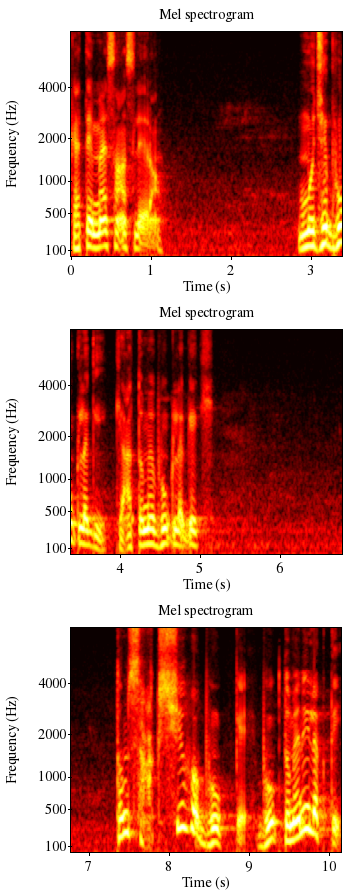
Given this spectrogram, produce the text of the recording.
कहते, मैं सांस ले रहा हूँ। मुझे भूख लगी। क्या तुम्हें भूख लगेगी? तुम साक्षी हो भूख के। भूख तुम्हें नहीं लगती।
